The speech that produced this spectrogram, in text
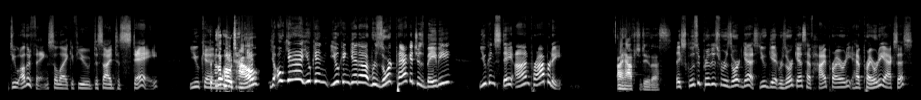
do other things, so like if you decide to stay, you can. There's a hotel. Oh yeah, you can you can get uh, resort packages, baby. You can stay on property. I have to do this. Exclusive privileges for resort guests. You get resort guests have high priority have priority access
